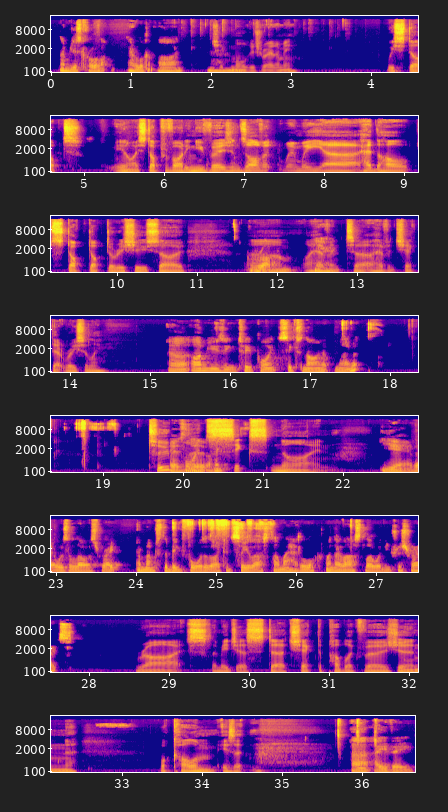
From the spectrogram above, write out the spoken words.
Let me just call up, have a look at mine. Check mortgage rate. I mean, we stopped. You know, I stopped providing new versions of it when we uh, had the whole stock doctor issue. So, Right. um, I haven't uh, I haven't checked that recently. Uh, I'm using 2.69 at the moment. Two As the- I point think- six nine. Yeah, that was the lowest rate amongst the big four that I could see last time I had a look when they last lowered interest rates. Right. Let me just uh, check the public version. What column is it? Uh, AV.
